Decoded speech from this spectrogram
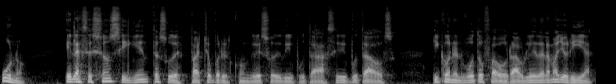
1. En la sesión siguiente a su despacho por el Congreso de Diputadas y Diputados, y con el voto favorable de la mayoría,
